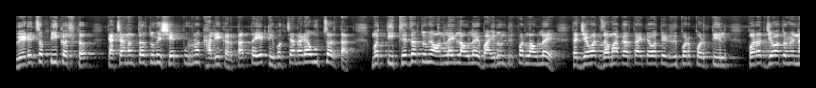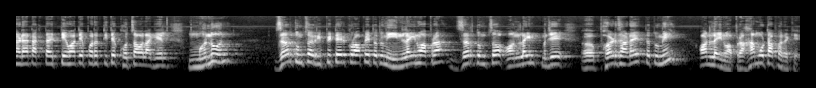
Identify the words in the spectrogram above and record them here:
वेळेचं पीक असतं त्याच्यानंतर तुम्ही शेत पूर्ण खाली करतात तर हे ठिबकच्या नळ्या उचरतात. मग तिथे जर तुम्ही ऑनलाईन लावलं आहे बाहेरून ड्रिपर लावलं आहे तर जेव्हा जमा करताय तेव्हा ते ड्रिपर पडतील. परत जेव्हा तुम्ही नळ्या टाकताय तेव्हा ते परत तिथे खोचावं लागेल. म्हणून जर तुमचं रिपीटेड क्रॉप आहे तर तुम्ही इनलाईन वापरा. जर तुमचं ऑनलाईन म्हणजे फळ झाड आहे तर तुम्ही ऑनलाईन वापरा. हा मोठा फरक आहे.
